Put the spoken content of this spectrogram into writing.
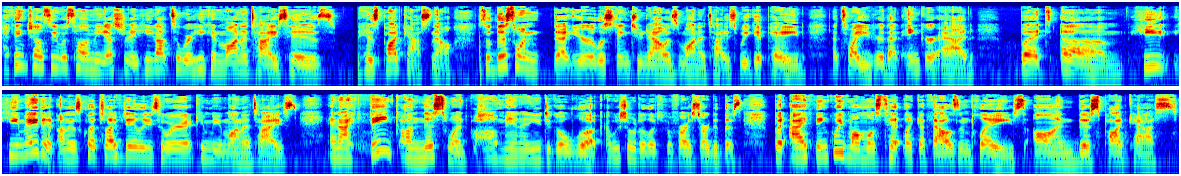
I think Chelsea was telling me yesterday he got to where he can monetize his his podcast now. So this one that you're listening to now is monetized. We get paid. That's why you hear that anchor ad but um, he he made it on his Clutch Life Daily to where it can be monetized. And I think on this one, oh man, I need to go look. I wish I would have looked before I started this, but I think we've almost hit like a thousand plays on this podcast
